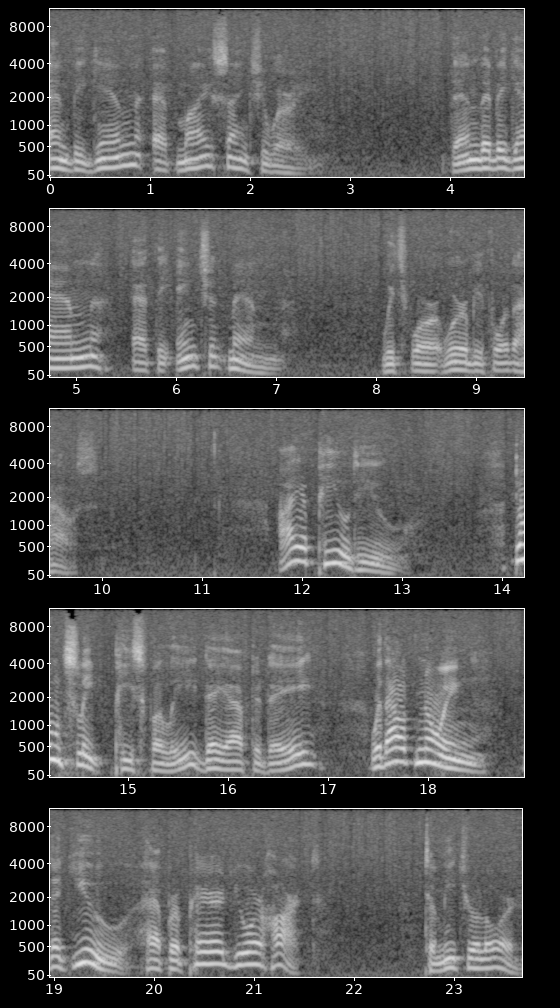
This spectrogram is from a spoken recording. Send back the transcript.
and begin at my sanctuary. Then they began at the ancient men which were, were before the house. I appeal to you. Don't sleep peacefully day after day without knowing that you have prepared your heart to meet your Lord.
